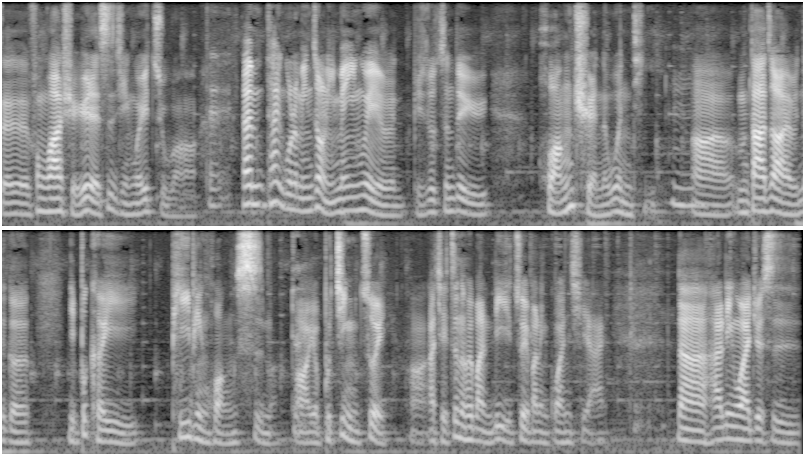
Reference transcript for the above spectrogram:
的风花雪月的事情为主啊。对，但泰国的民众里面，因为有比如说针对于皇权的问题啊，我们大家知道有那个你不可以批评皇室嘛，啊，有不敬罪啊，而且真的会把你立罪，把你关起来。那还有另外就是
